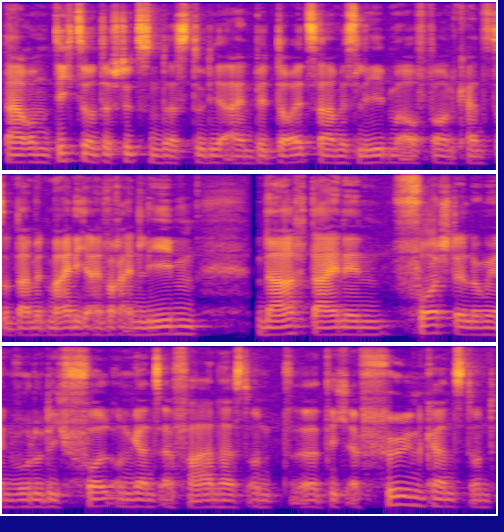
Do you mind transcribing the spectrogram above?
darum, dich zu unterstützen, dass du dir ein bedeutsames Leben aufbauen kannst. Und damit meine ich einfach ein Leben nach deinen Vorstellungen, wo du dich voll und ganz erfahren hast und äh, dich erfüllen kannst. Und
